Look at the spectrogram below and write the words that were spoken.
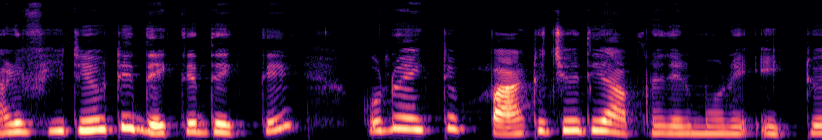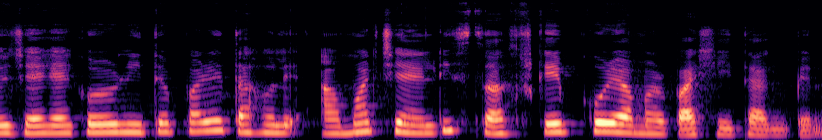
আর ভিডিওটি দেখতে দেখতে কোনো একটা পার্ট যদি আপনাদের মনে একটুও জায়গায় করে নিতে পারে, তাহলে আমার চ্যানেলটি সাবস্ক্রাইব করে আমার পাশেই থাকবেন।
